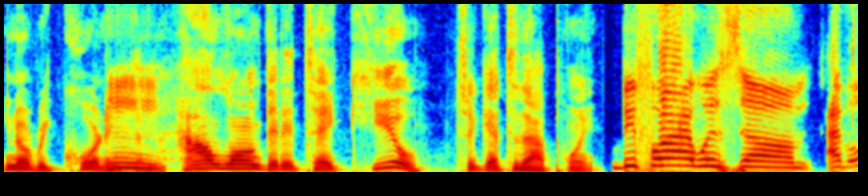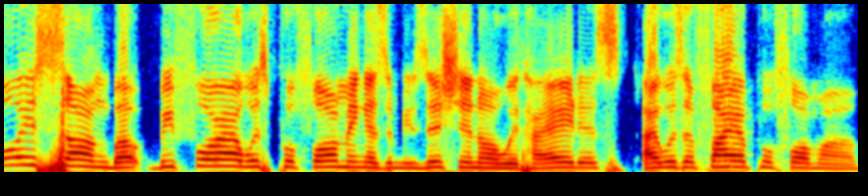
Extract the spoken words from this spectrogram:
you know recording Mm. them. How long did it take you to get to that point? Before I was um I've always sung, but before I was performing as a musician or with hiatus, I was a fire performer.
